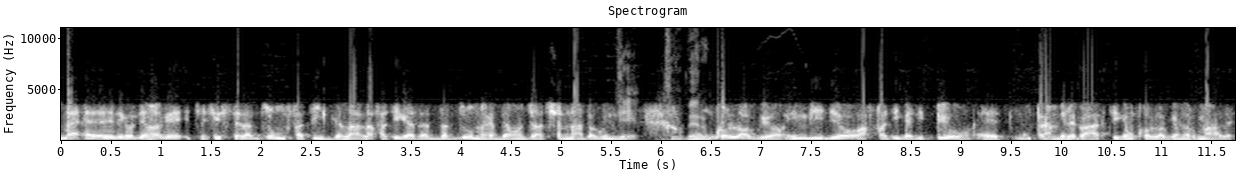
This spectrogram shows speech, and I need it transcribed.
Beh, eh, ricordiamo che esiste la Zoom fatigue, la, la fatica da, da Zoom che abbiamo già accennato, quindi un colloquio in video affatica di più eh, entrambe le parti che un colloquio normale.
